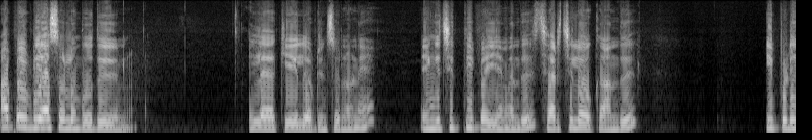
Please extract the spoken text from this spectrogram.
அப்போ இப்படியா சொல்லும்போது இல்லை கேளு அப்படின்னு சொன்னோடனே எங்கள் சித்தி பையன் வந்து சர்ச்சில் உட்காந்து இப்படி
